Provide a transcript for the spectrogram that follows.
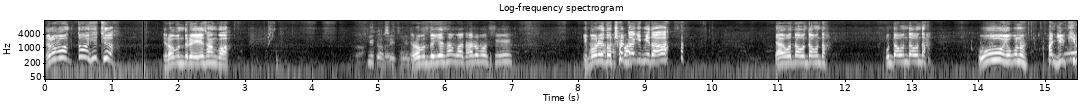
여러분 또 히트! 여러분들의 예상과. 여러분들 예상과 다름없이 이번에도 철딱입니다. 야 온다 온다 온다. 온다 온다 온다. 오 요거는 한 1kg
